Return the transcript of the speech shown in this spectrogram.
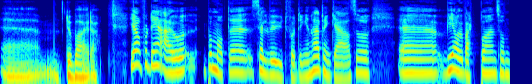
um, Dubai. Da. Ja, for det er jo på en måte selve utfordringen her, tenker jeg. Altså, eh, vi har jo vært på en sånn,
